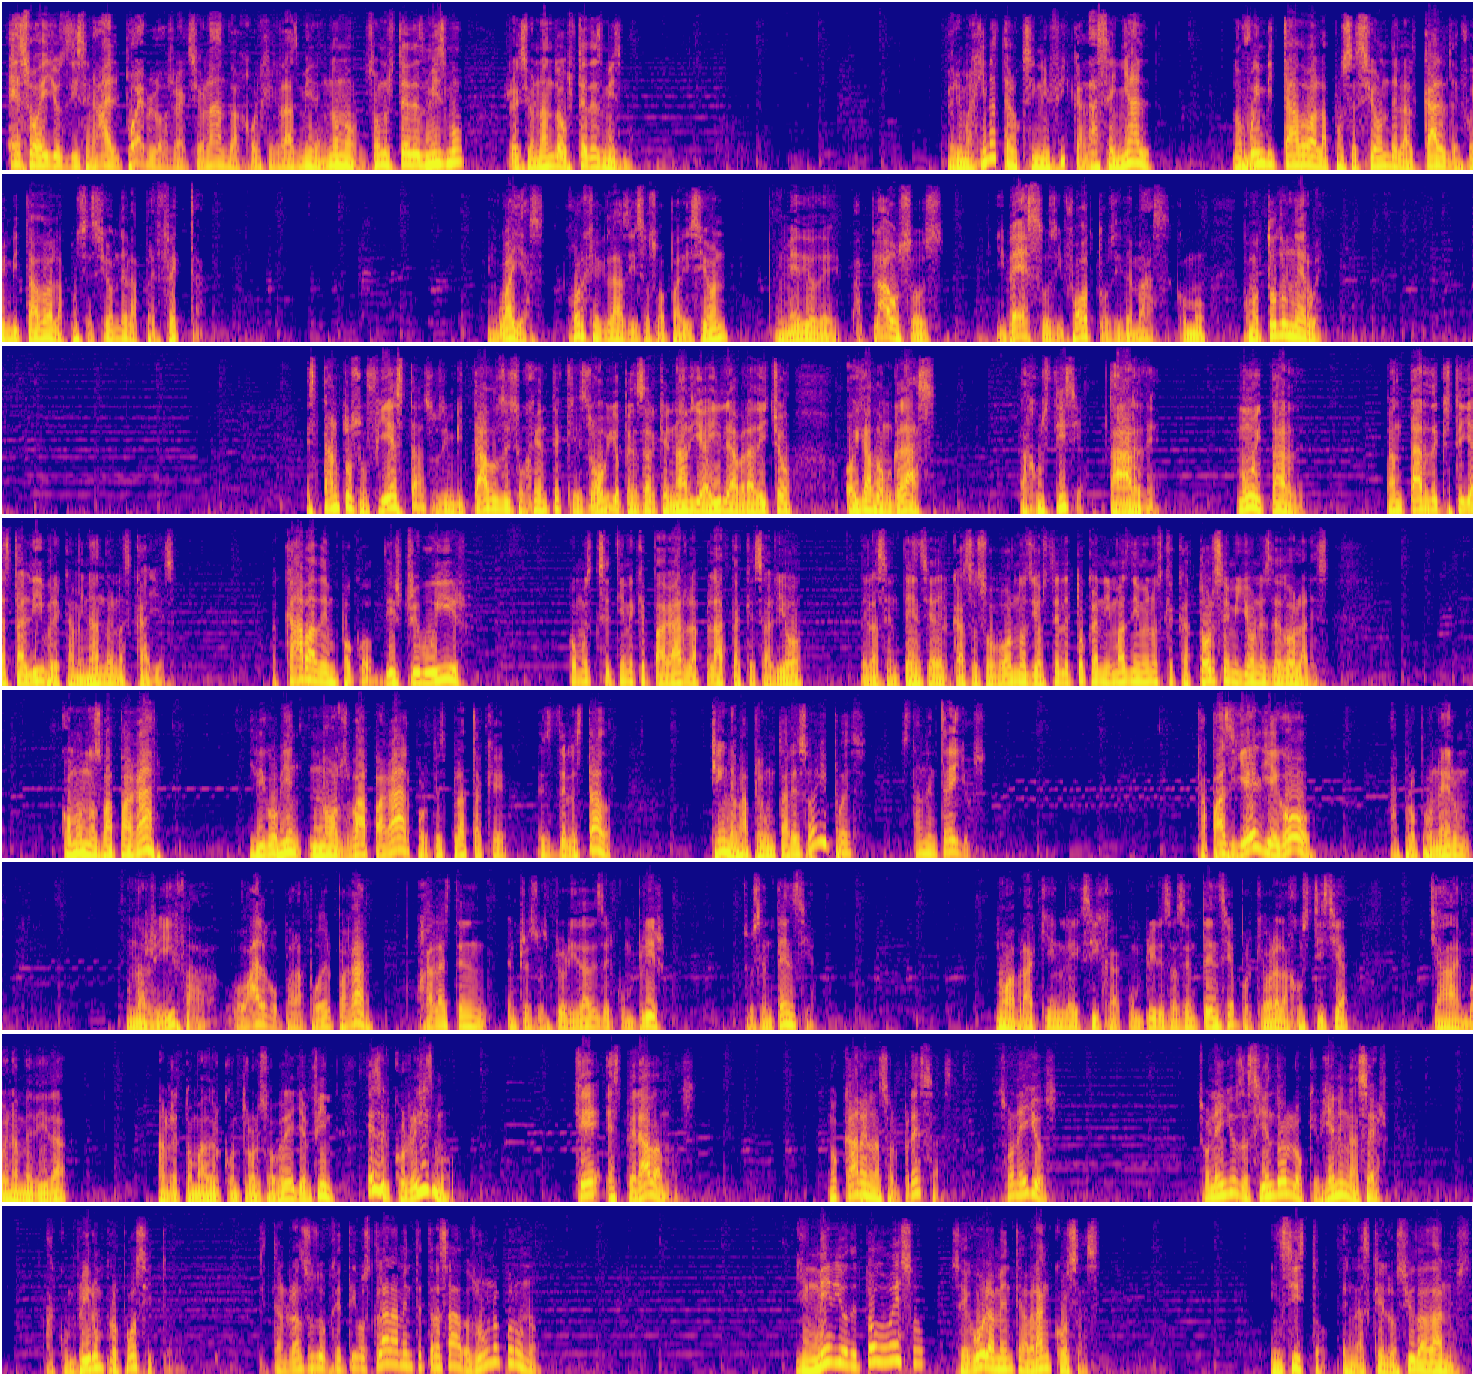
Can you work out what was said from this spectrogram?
Eso ellos dicen, ah, el pueblo reaccionando a Jorge Glass. Miren, no, no, son ustedes mismos reaccionando a ustedes mismos. Pero imagínate lo que significa, la señal. No fue invitado a la posesión del alcalde, fue invitado a la posesión de la prefecta. En Guayas, Jorge Glass hizo su aparición en medio de aplausos y besos y fotos y demás, como, como todo un héroe. es tanto su fiesta, sus invitados y su gente, que es obvio pensar que nadie ahí le habrá dicho, oiga, don Glass, la justicia, tarde, muy tarde, tan tarde que usted ya está libre caminando en las calles. Acaba de un poco distribuir cómo es que se tiene que pagar la plata que salió de la sentencia del caso Sobornos y a usted le toca ni más ni menos que 14 millones de dólares. ¿Cómo nos va a pagar? Y digo bien, nos va a pagar porque es plata que es del Estado. ¿Quién le va a preguntar eso ahí? Pues están entre ellos. Capaz y él llegó a proponer una rifa o algo para poder pagar. Ojalá estén entre sus prioridades el cumplir su sentencia. No habrá quien le exija cumplir esa sentencia porque ahora la justicia ya en buena medida han retomado el control sobre ella. En fin, es el correísmo. ¿Qué esperábamos? No caben las sorpresas. Son ellos. Son ellos haciendo lo que vienen a hacer. A cumplir un propósito. Y tendrán sus objetivos claramente trazados, uno por uno. Y en medio de todo eso, seguramente habrán cosas, insisto, en las que los ciudadanos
